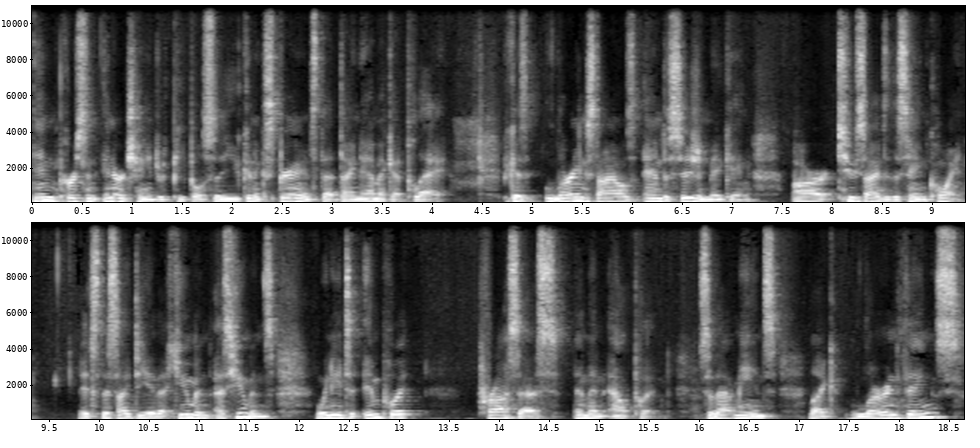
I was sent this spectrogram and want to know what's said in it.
in person interchange with people so that you can experience that dynamic at play. Because learning styles and decision making are two sides of the same coin. It's this idea that human as humans, we need to input process, and then output. So that means like learn things,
